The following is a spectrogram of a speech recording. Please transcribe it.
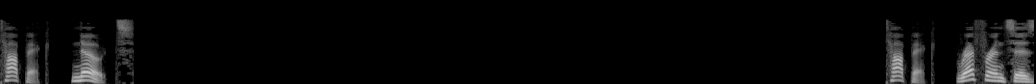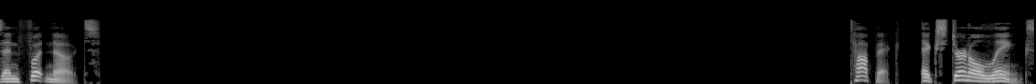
Topic. Notes. Topic. References and footnotes. Topic. External links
